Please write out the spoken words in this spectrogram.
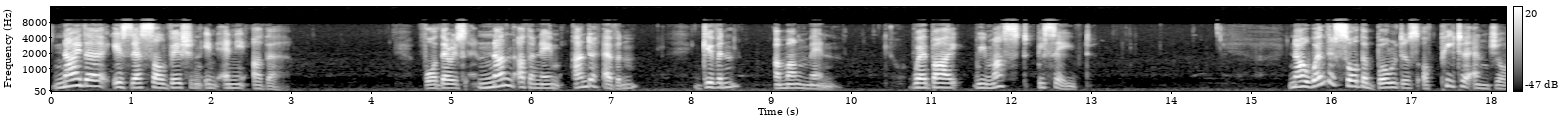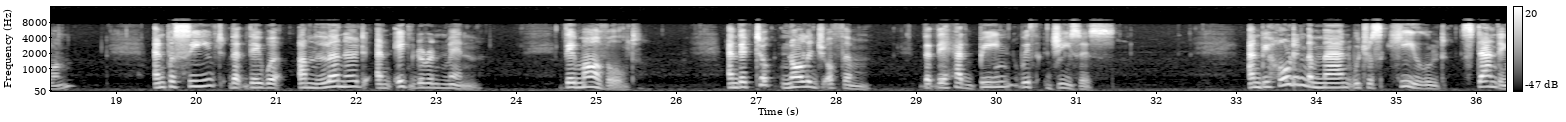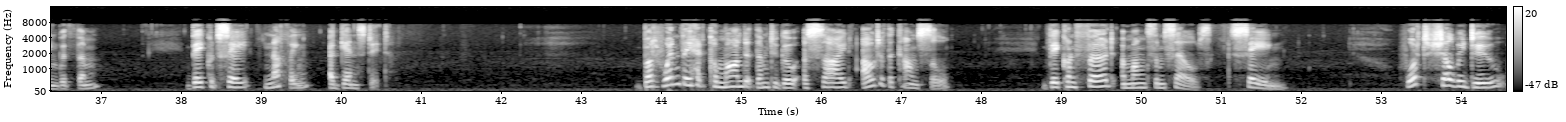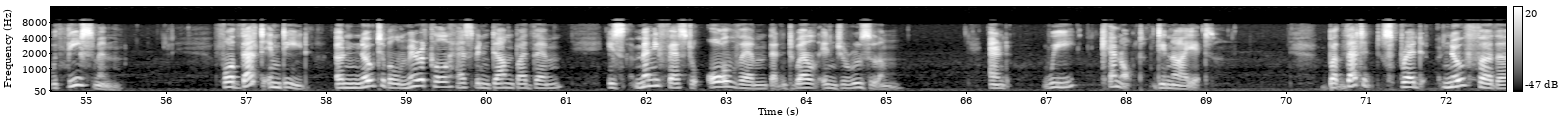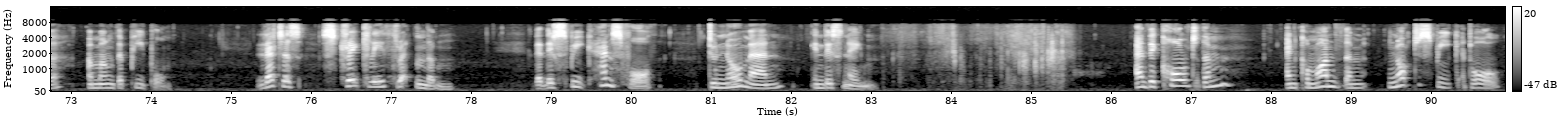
Neither is there salvation in any other. For there is none other name under heaven given among men, whereby we must be saved. Now, when they saw the boldness of Peter and John, and perceived that they were unlearned and ignorant men, they marveled, and they took knowledge of them that they had been with Jesus. And beholding the man which was healed standing with them, they could say nothing against it. But when they had commanded them to go aside out of the council, they conferred amongst themselves, saying, What shall we do with these men? For that indeed a notable miracle has been done by them is manifest to all them that dwell in Jerusalem, and we cannot deny it. But that it spread no further among the people, let us straitly threaten them, that they speak henceforth to no man in this name. And they called them and command them not to speak at all,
